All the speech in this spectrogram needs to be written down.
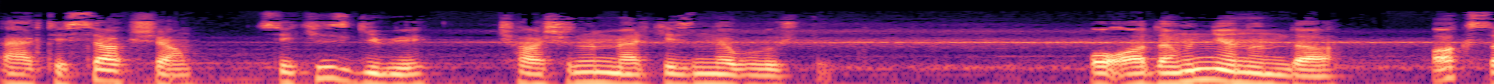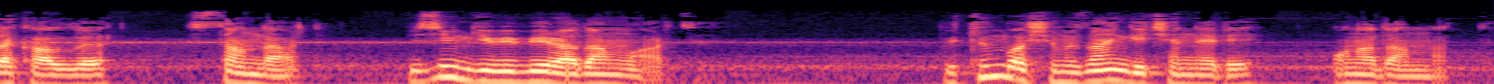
Ertesi akşam 8 gibi çarşının merkezinde buluştuk. O adamın yanında aksakallı, standart, bizim gibi bir adam vardı. Bütün başımızdan geçenleri ona da anlattık.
